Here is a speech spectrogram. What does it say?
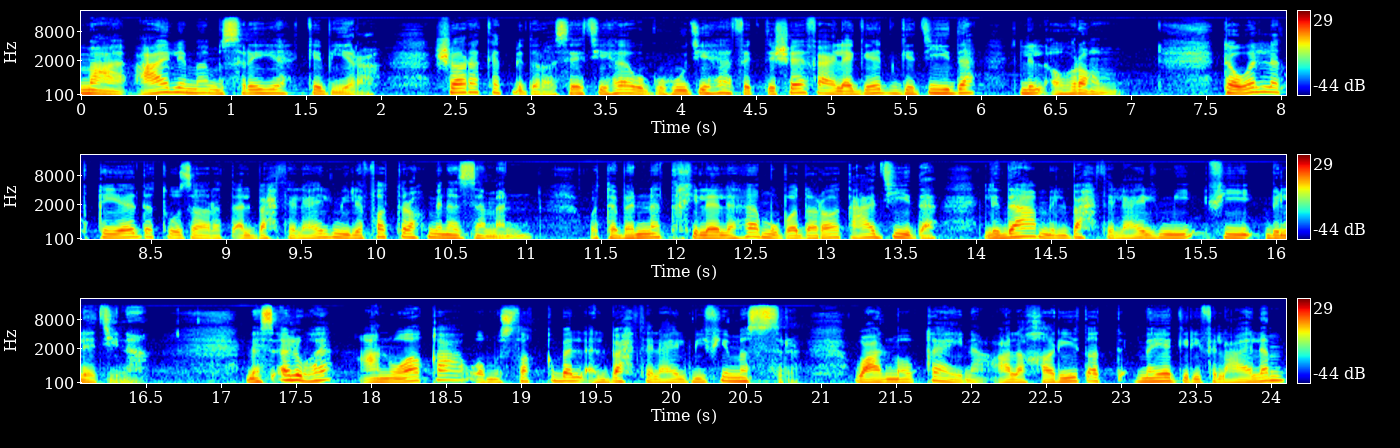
مع عالمة مصرية كبيرة شاركت بدراساتها وجهودها في اكتشاف علاجات جديدة للأورام تولت قيادة وزارة البحث العلمي لفترة من الزمن وتبنت خلالها مبادرات عديدة لدعم البحث العلمي في بلادنا. نسألها عن واقع ومستقبل البحث العلمي في مصر وعن موقعنا على خريطة ما يجري في العالم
